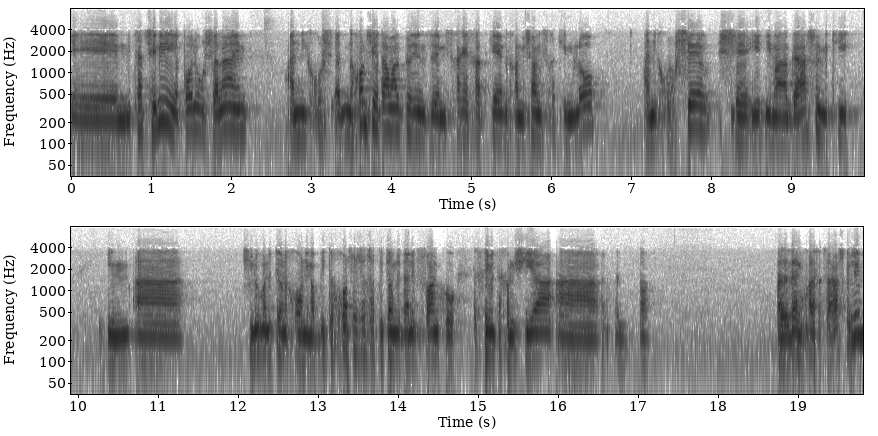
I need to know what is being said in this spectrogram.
אה, מצד שני, הפועל ירושלים, אני חושב, נכון שיותם אלפרין זה משחק אחד כן, חמישה משחקים לא, אני חושב שעם ההגעה של מקיף, עם השילוב היותר נכון, עם הביטחון שיש עכשיו פתאום לדני פרנקו, לשים את החמישייה, זה אני מוכן לעשות עשרה שקלים,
